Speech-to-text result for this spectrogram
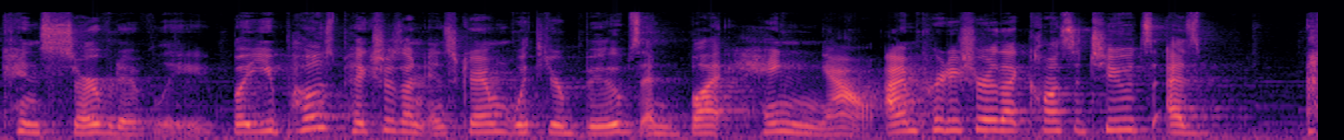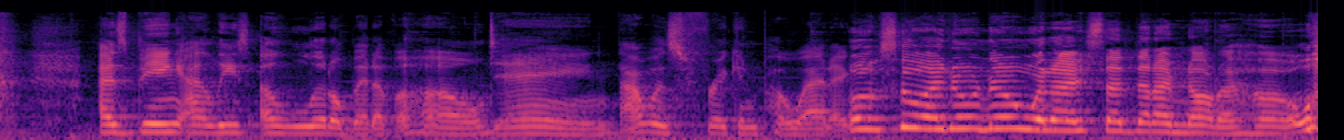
conservatively, but you post pictures on Instagram with your boobs and butt hanging out. I'm pretty sure that constitutes as as being at least a little bit of a hoe. Dang, that was freaking poetic. Also, I don't know when I said that I'm not a hoe.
